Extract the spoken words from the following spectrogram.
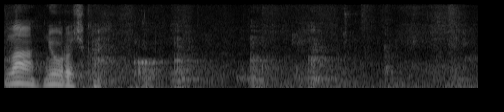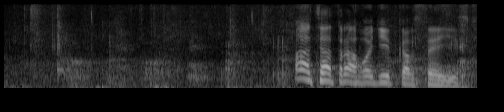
На, Нюрочка. А ця траглодітка все їсть.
